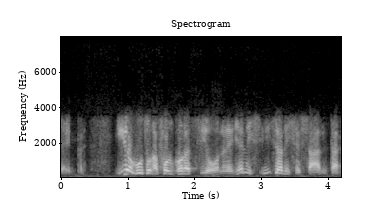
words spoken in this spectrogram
sempre. Io ho avuto una folgorazione negli anni, inizio anni 60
